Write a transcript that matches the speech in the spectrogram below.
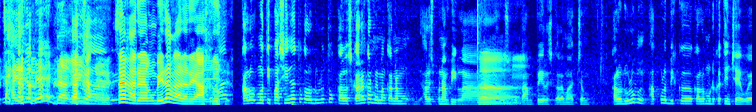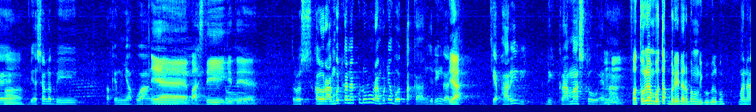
cahayanya beda kayaknya. saya nggak ada yang beda nggak dari aku? Kalau motivasinya tuh kalau dulu tuh kalau sekarang kan memang karena harus penampilan Nah. harus tampil segala macam kalau dulu aku lebih ke kalau mau deketin cewek Ah. biasa lebih pakai minyak wangi. Iya, pasti gitu ya. terus kalau rambut kan aku dulu rambutnya botak kan jadi nggak ya tiap hari di, keramas tuh enak. Foto lu yang botak beredar bang di Google bang. Mana?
